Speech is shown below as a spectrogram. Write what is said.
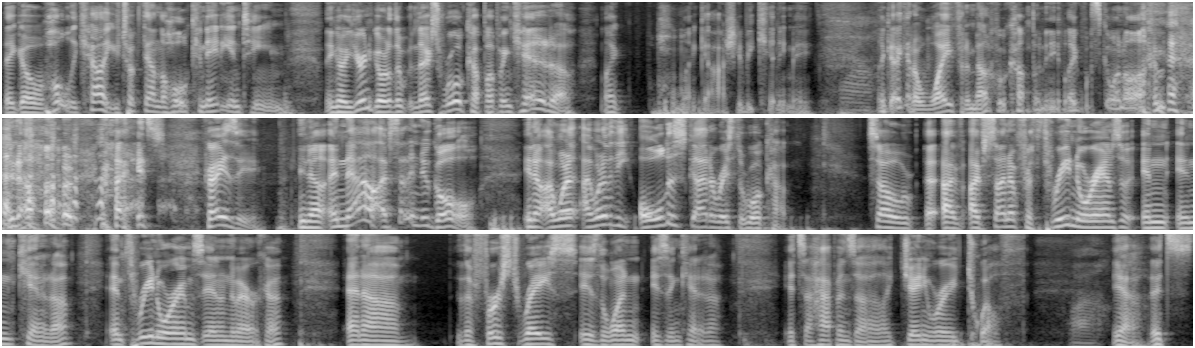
they go, "Holy cow! You took down the whole Canadian team." They go, "You're gonna go to the next World Cup up in Canada." I'm like, oh my gosh, you'd be kidding me! Like, I got a wife and a medical company. Like, what's going on? You know, right? It's crazy. You know, and now I've set a new goal. You know, I want I want to be the oldest guy to race the World Cup. So uh, I've, I've signed up for three NORAMs in, in Canada and three NORAMs in America. And um, the first race is the one is in Canada. It happens uh, like January 12th. Wow. Yeah. It's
